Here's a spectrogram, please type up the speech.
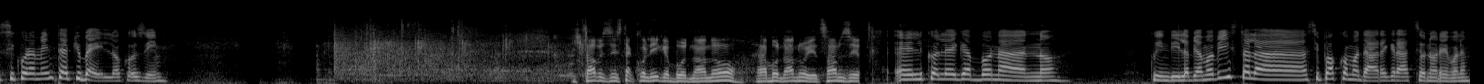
sicuramente è più bello così. Ich glaube, es ist der Kollege Bonanno. Herr Bonanno, jetzt haben Sie. È il collega Bonanno. Quindi l'abbiamo vista, la... si può accomodare. Grazie onorevole.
